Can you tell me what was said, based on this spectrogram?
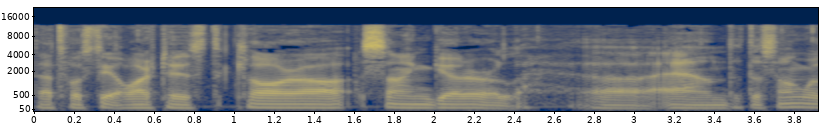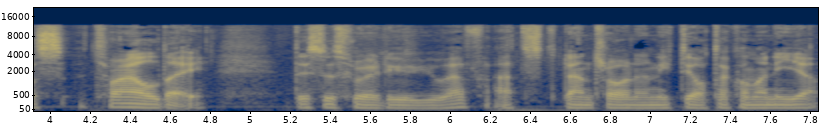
That was the artist Clara Sangirl, uh, and the song was Trial Day. This is Radio UF at Studentradion 98,9.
